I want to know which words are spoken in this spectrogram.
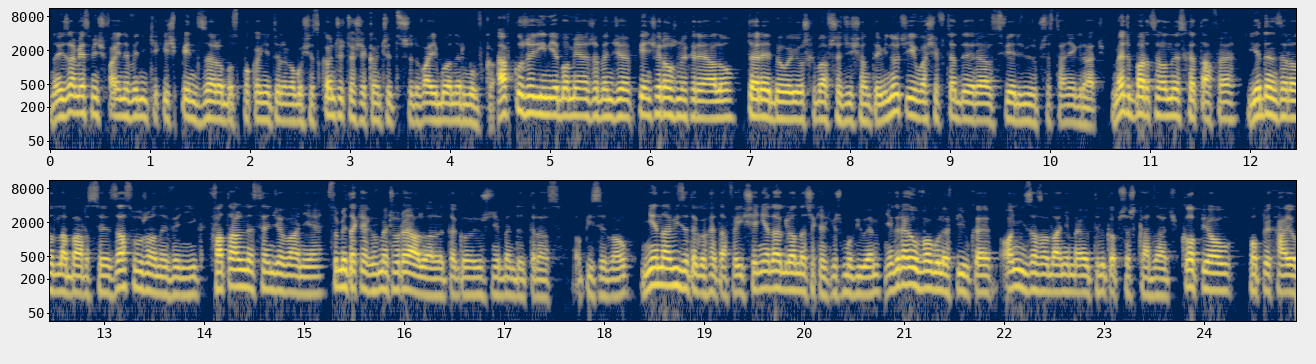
No i zamiast mieć fajny wynik jakieś 5-0, bo spokojnie tyle mogło się skończyć, to się kończy 3-2 i była nerwówka. A wkurzyli mnie, bo miałem, że będzie 5 rożnych Realu, 4 były już chyba w 60 minucie i właśnie wtedy Real stwierdził, że przestanie grać. Mecz Barcelony z Hetafe, 1-0 dla Barsy, zasłużony wynik, fatalne sędziowanie, w sumie tak jak w meczu Realu, ale tego już nie będę teraz opisywał. Nienawidzę tego Hetafe i się nie da oglądać, tak jak już mówiłem. Nie grają w ogóle w piłkę, oni za zadanie mają tylko przeszkadzać, kopią, popychają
